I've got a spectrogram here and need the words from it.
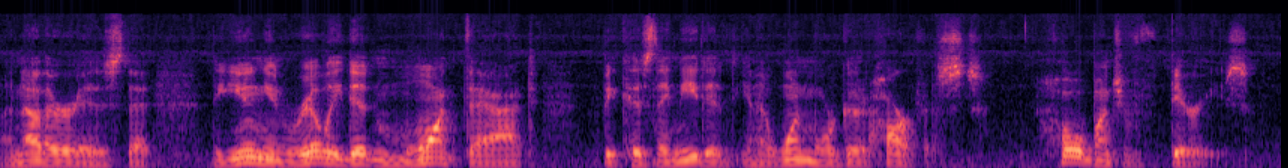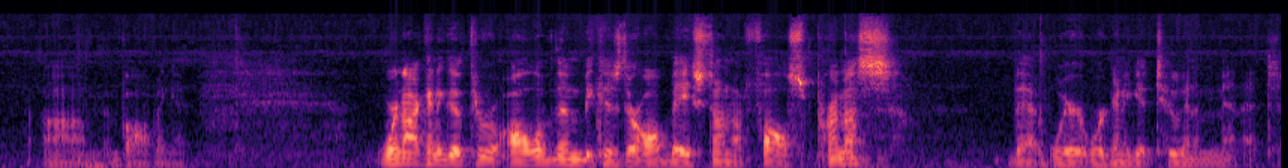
Another is that the Union really didn't want that because they needed, you know, one more good harvest. A whole bunch of theories um, involving it. We're not going to go through all of them because they're all based on a false premise that we're, we're going to get to in a minute.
